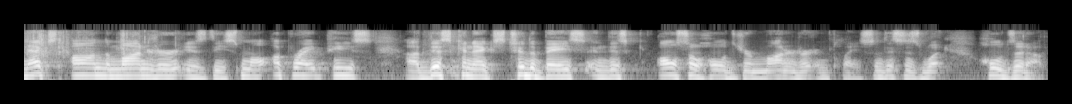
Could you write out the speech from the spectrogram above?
Next on the monitor is the small upright piece. Uh, this connects to the base and this also holds your monitor in place. So this is what holds it up.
